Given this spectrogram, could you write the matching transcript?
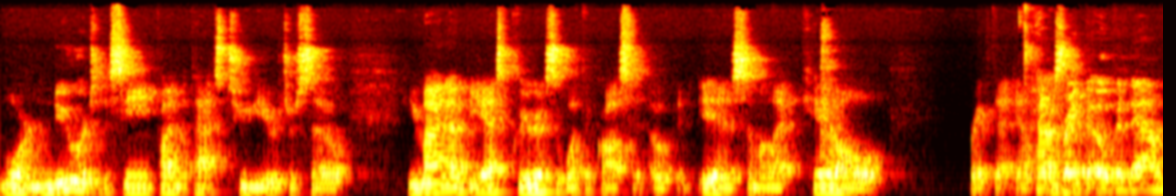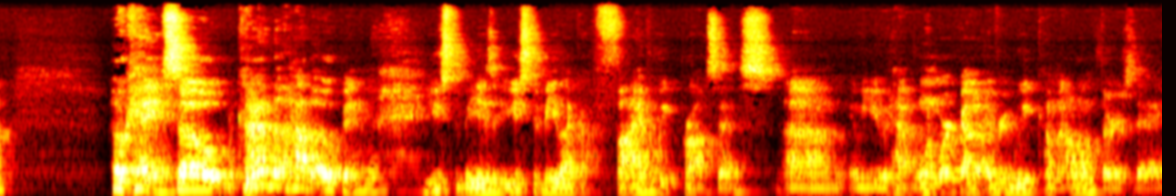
more newer to the scene, probably in the past two years or so, you might not be as clear as to what the CrossFit Open is. So I'm gonna let Kale break that down. kind of break the open down. Okay, so kind of how the open used to be is it used to be like a five week process. Um, you would have one workout every week come out on Thursday.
